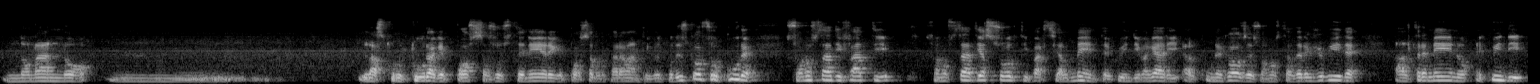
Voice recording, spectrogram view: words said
non hanno mh, la struttura che possa sostenere, che possa portare avanti questo discorso, oppure sono stati fatti sono stati assolti parzialmente, quindi magari alcune cose sono state recepite, altre meno, e quindi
